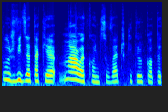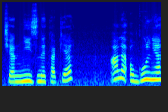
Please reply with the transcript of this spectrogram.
Tu już widzę takie małe końcóweczki, tylko te cienizny takie. Ale ogólnie,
